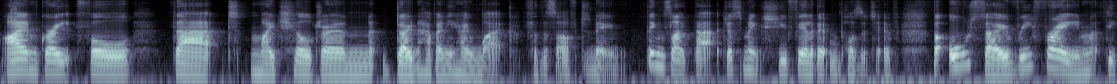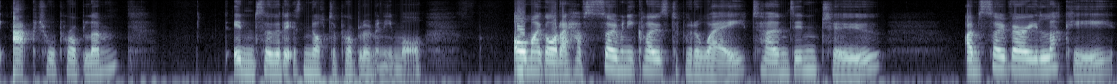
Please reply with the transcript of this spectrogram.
I am grateful that my children don't have any homework for this afternoon. Things like that just makes you feel a bit more positive. But also reframe the actual problem in so that it's not a problem anymore oh my god, I have so many clothes to put away turns into I'm so very lucky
